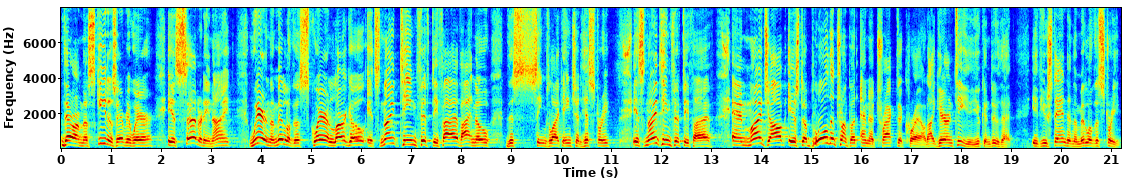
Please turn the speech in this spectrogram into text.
There are mosquitoes everywhere. It's Saturday night. We're in the middle of the square in Largo. It's 1955. I know this seems like ancient history. It's 1955, and my job is to blow the trumpet and attract a crowd. I guarantee you, you can do that if you stand in the middle of the street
